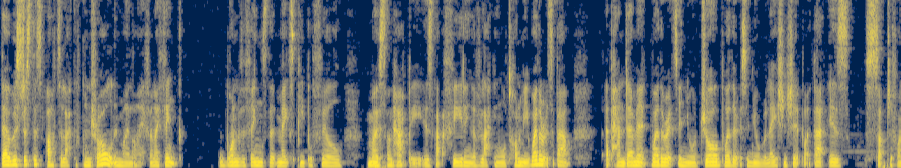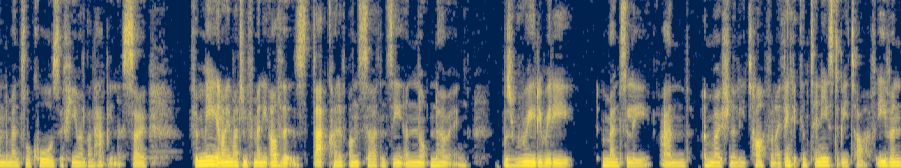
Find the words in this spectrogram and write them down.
there was just this utter lack of control in my life. And I think one of the things that makes people feel most unhappy is that feeling of lacking autonomy, whether it's about a pandemic, whether it's in your job, whether it's in your relationship, like that is such a fundamental cause of human unhappiness. So for me, and I imagine for many others, that kind of uncertainty and not knowing was really, really mentally and emotionally tough. And I think it continues to be tough, even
